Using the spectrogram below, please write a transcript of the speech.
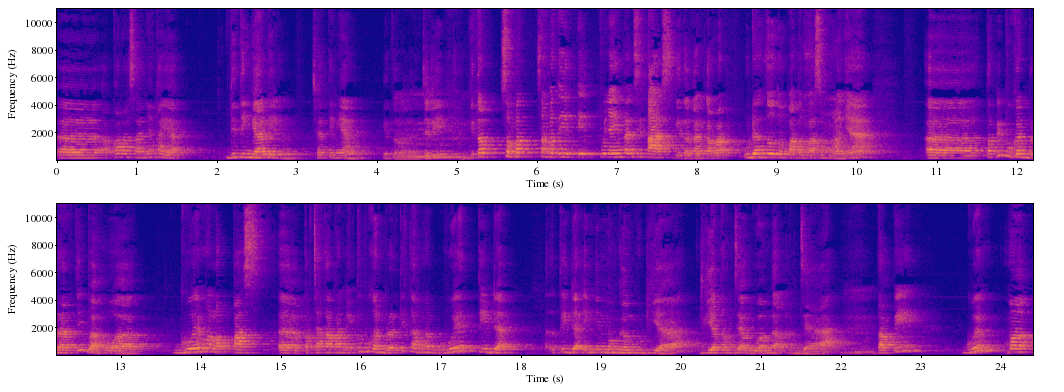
eh, apa rasanya kayak ditinggalin chattingan gitu loh. Hmm. Jadi kita sempat sempat punya intensitas gitu kan karena udah tuh tempat-tempat semuanya. Eh, tapi bukan berarti bahwa gue melepas eh, percakapan itu bukan berarti karena gue tidak tidak ingin mengganggu dia, dia kerja gue nggak kerja, tapi gue me-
